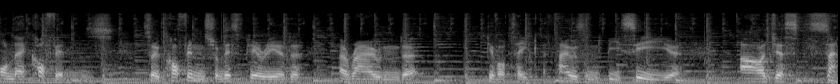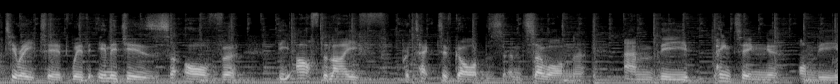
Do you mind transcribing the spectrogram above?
on their coffins. So coffins from this period around, uh, give or take, 1000 BC are just saturated with images of the afterlife, protective gods, and so on. And the painting on the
